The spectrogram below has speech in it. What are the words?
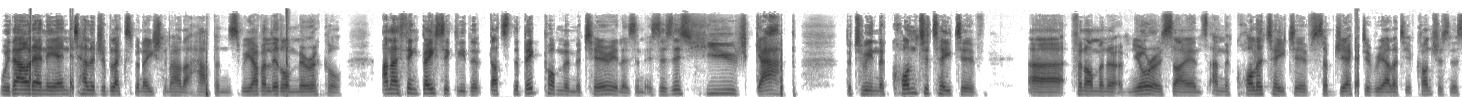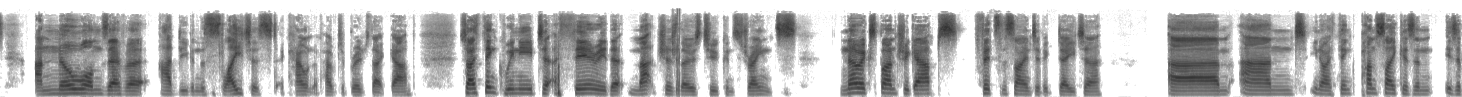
without any intelligible explanation of how that happens. We have a little miracle. And I think basically that that's the big problem in materialism is there's this huge gap between the quantitative uh, phenomena of neuroscience and the qualitative subjective reality of consciousness. And no one's ever had even the slightest account of how to bridge that gap. So i think we need to, a theory that matches those two constraints. No explanatory gaps fits the scientific data. Um, and you know, I think panpsychism is a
